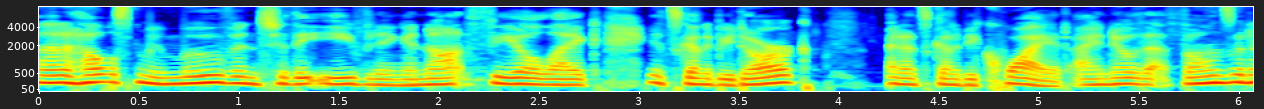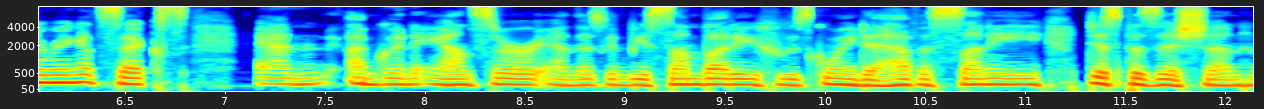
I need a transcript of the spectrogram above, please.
And it helps me move into the evening and not feel like it's going to be dark and it's going to be quiet. I know that phone's going to ring at six and I'm going to answer, and there's going to be somebody who's going to have a sunny disposition.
